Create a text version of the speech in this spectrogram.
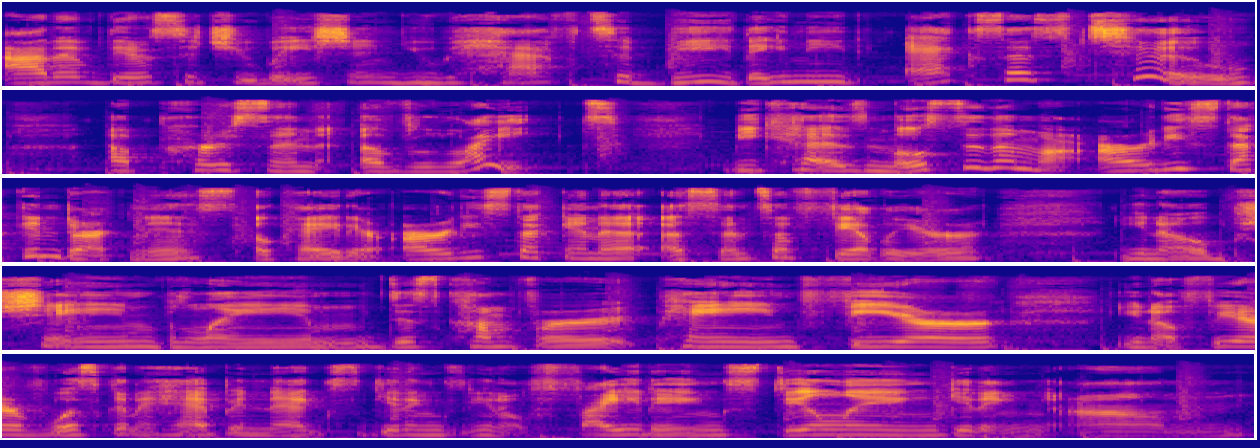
out of their situation you have to be they need access to a person of light because most of them are already stuck in darkness. Okay, they're already stuck in a, a sense of failure, you know, shame, blame, discomfort, pain, fear, you know, fear of what's going to happen next, getting, you know, fighting, stealing, getting, um,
